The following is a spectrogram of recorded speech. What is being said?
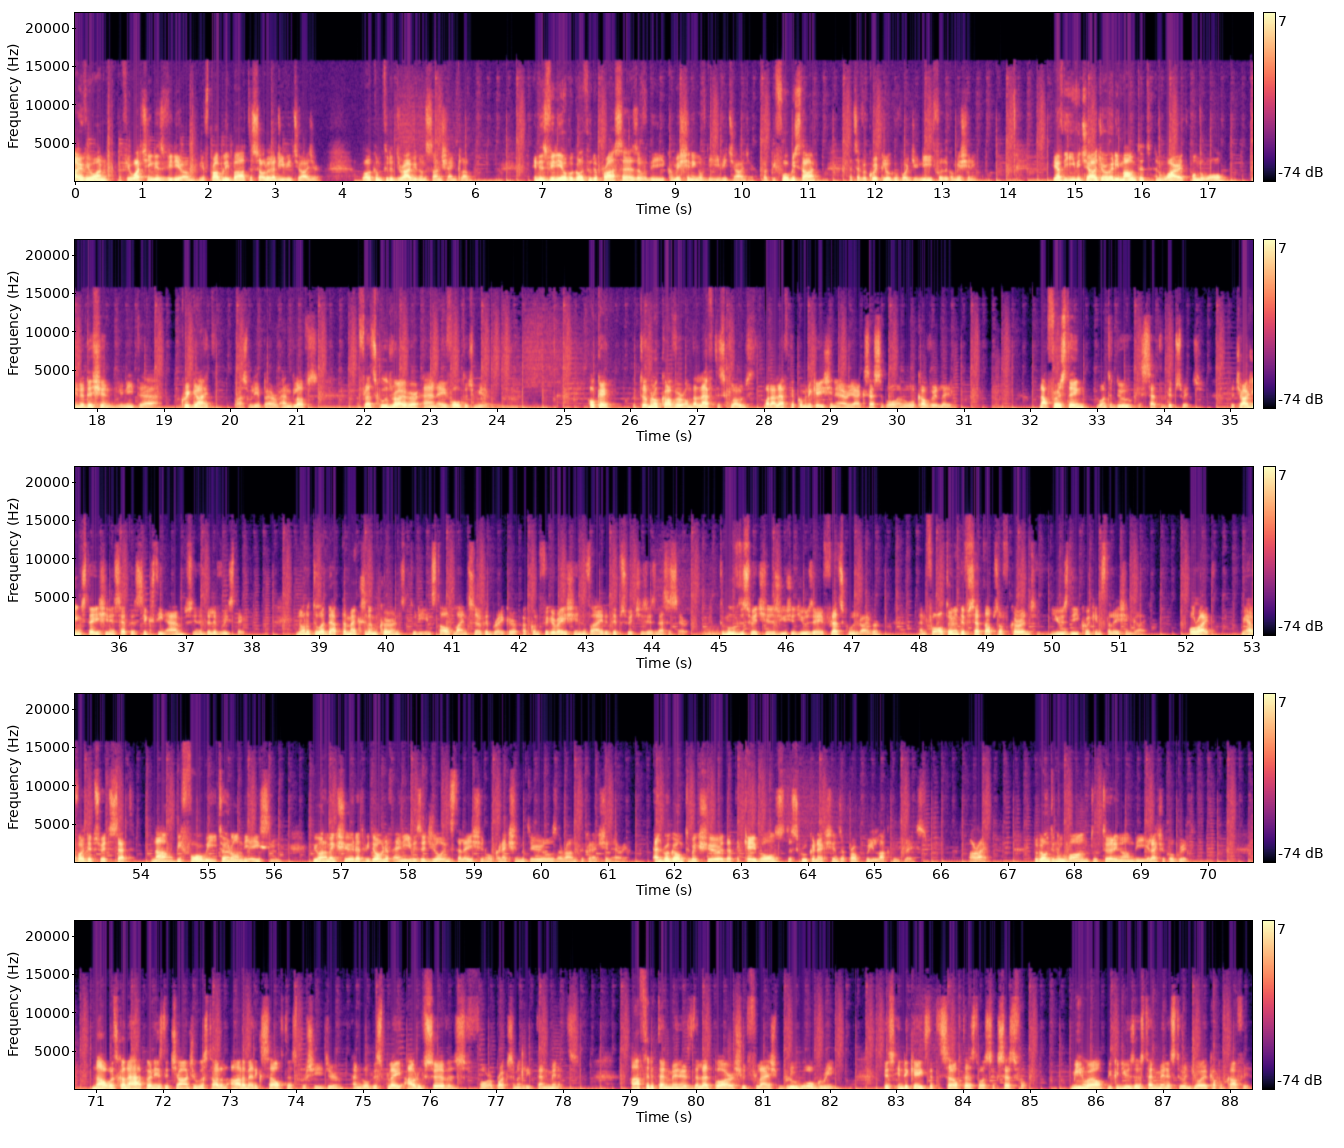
Hi everyone, if you're watching this video, you've probably bought the SolarEdge EV charger. Welcome to the Driving on Sunshine Club. In this video we'll go through the process of the commissioning of the EV charger. But before we start, let's have a quick look at what you need for the commissioning. You have the EV charger already mounted and wired on the wall. In addition, you need a quick guide, possibly a pair of hand gloves, a flat screwdriver and a voltage meter. Okay, the terminal cover on the left is closed, but I left the communication area accessible and we will cover it later. Now, first thing you want to do is set the dip switch. The charging station is set to 16 amps in the delivery state. In order to adapt the maximum current to the installed line circuit breaker, a configuration via the dip switches is necessary. To move the switches, you should use a flat screwdriver, and for alternative setups of current, use the quick installation guide. Alright, we have our dip switch set. Now, before we turn on the AC, we want to make sure that we don't have any residual installation or connection materials around the connection area. And we're going to make sure that the cables, the screw connections are properly locked in place. Alright, we're going to move on to turning on the electrical grid. Now what's going to happen is the charger will start an automatic self-test procedure and will display out of service for approximately 10 minutes. After the 10 minutes, the LED bar should flash blue or green. This indicates that the self-test was successful. Meanwhile, you can use those 10 minutes to enjoy a cup of coffee.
